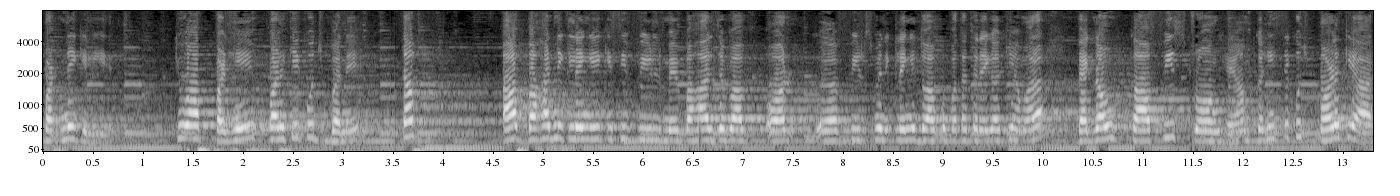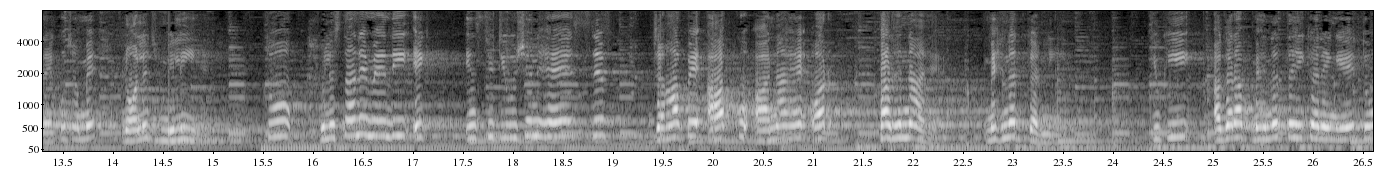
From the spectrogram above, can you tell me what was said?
پڑھنے کے لیے. کیوں آپ پڑھیں؟ پڑھ کے کچھ بنے تب آپ باہر نکلیں گے کسی فیلڈ میں، باہر جب آپ اور فیلڈز میں نکلیں گے تو آپ کو پتہ چلے گا کہ ہمارا بیک گراؤنڈ کافی اسٹرانگ ہے۔ ہم کہیں سے کچھ پڑھ کے آ رہے ہیں، کچھ ہمیں نالج ملی ہے۔ تو گلستان مہندی ایک انسٹیٹیوشن ہے صرف جہاں پہ آپ کو آنا ہے اور پڑھنا ہے، محنت کرنی ہے۔ کیونکہ اگر آپ محنت نہیں کریں گے تو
